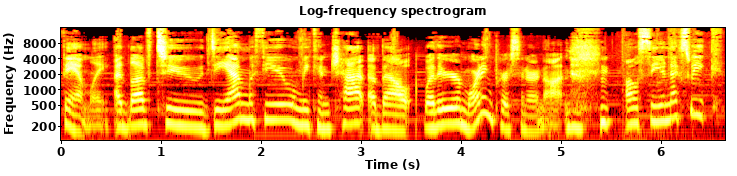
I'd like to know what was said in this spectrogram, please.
family. I'd love to DM with you and we can chat about whether you're a morning person or not. I'll see you next week.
